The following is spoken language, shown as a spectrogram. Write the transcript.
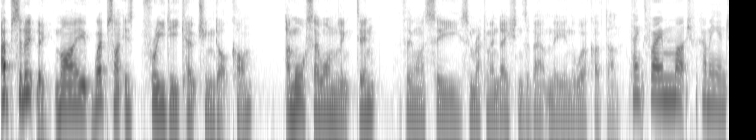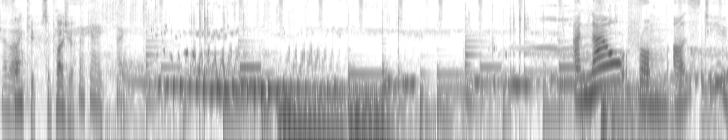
Absolutely. My website is freedcoaching.com. I'm also on LinkedIn they want to see some recommendations about me and the work I've done. Thanks very much for coming in, Trevor. Thank you. It's a pleasure. Okay, thanks. And now from us to you.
